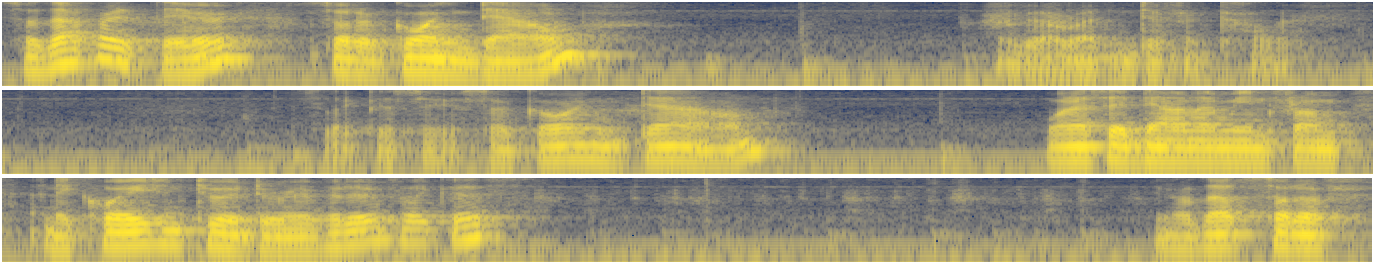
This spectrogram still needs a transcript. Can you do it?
So that right there, sort of going down, Maybe I'll write in different color. So like this here. So going down, When I say down, I mean from an equation to a derivative like this. You know, that's sort of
